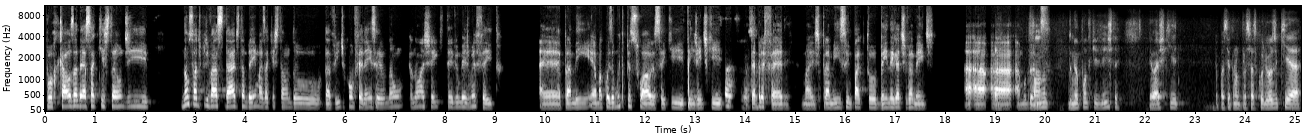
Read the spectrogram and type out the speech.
por causa dessa questão de não só de privacidade também, mas a questão do, da videoconferência eu não eu não achei que teve o mesmo efeito é, para mim é uma coisa muito pessoal. Eu sei que tem gente que até prefere, mas para mim isso impactou bem negativamente a, a, a, a mudança. Falando do meu ponto de vista, eu acho que eu passei por um processo curioso que é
